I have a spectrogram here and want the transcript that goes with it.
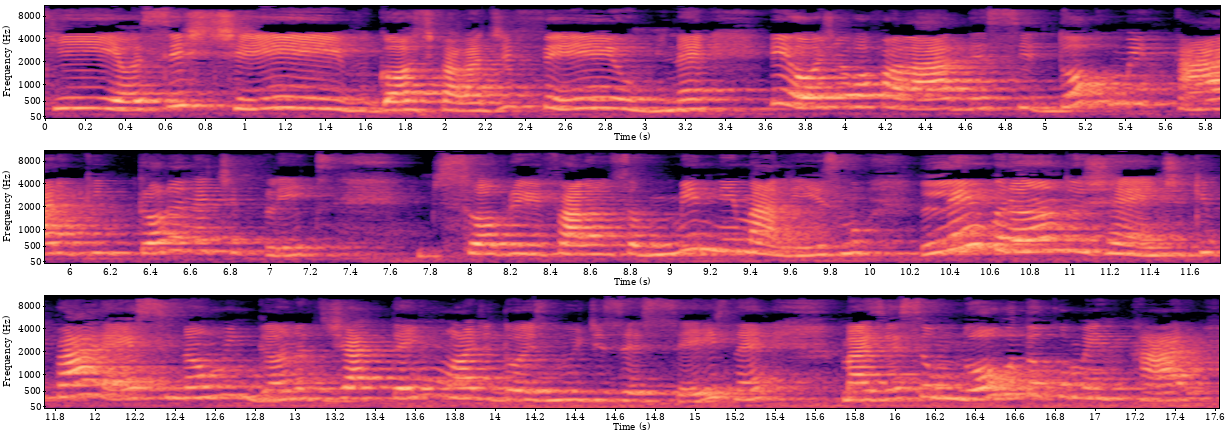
Que eu assisti, gosto de falar de filme, né? E hoje eu vou falar desse documentário que entrou na Netflix sobre falando sobre minimalismo. Lembrando, gente, que parece, não me engano, já tem um lá de 2016, né? Mas esse é um novo documentário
